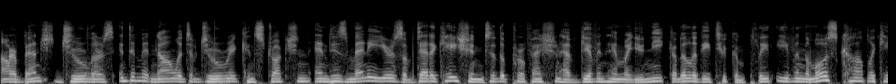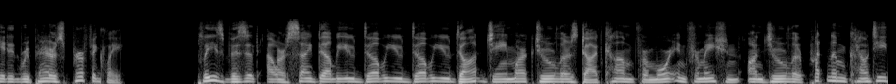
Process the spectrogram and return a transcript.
Our bench jeweler's intimate knowledge of jewelry construction and his many years of dedication to the profession have given him a unique ability to complete even the most complicated repairs perfectly please visit our site www.jmarkjewelers.com for more information on Jeweler Putnam County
